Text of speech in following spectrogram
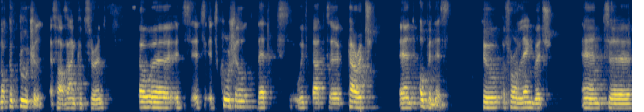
not so crucial as far as I'm concerned. So uh, it's, it's, it's crucial that we've got uh, courage and openness to a foreign language. And uh,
